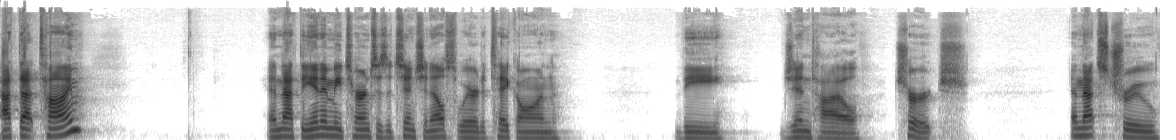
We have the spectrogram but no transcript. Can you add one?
at that time, and that the enemy turns his attention elsewhere to take on the Gentile church and that's true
